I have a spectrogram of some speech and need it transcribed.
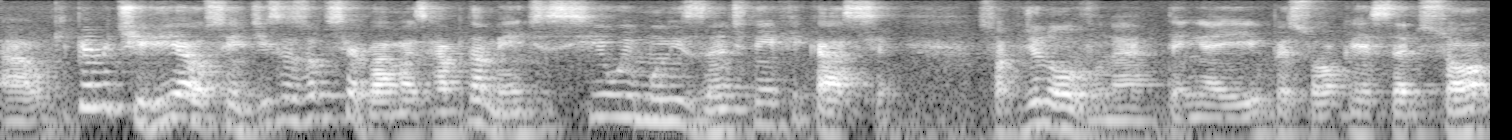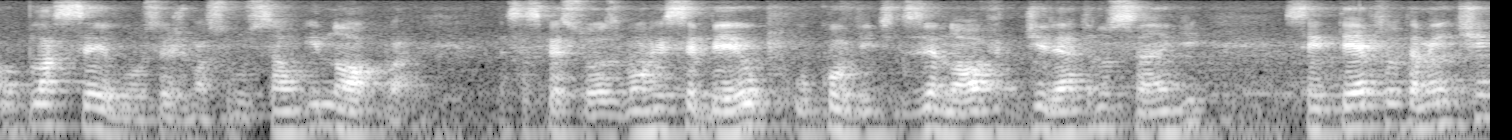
Ah, o que permitiria aos cientistas observar mais rapidamente se o imunizante tem eficácia. Só que, de novo, né, tem aí o pessoal que recebe só o placebo, ou seja, uma solução inócua. Essas pessoas vão receber o, o Covid-19 direto no sangue, sem ter absolutamente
